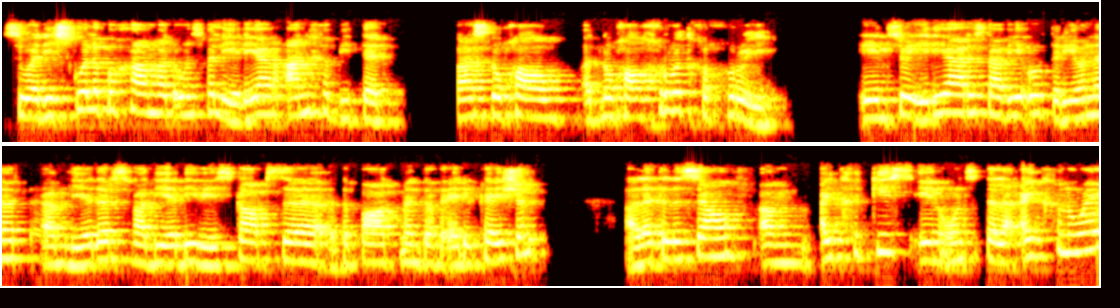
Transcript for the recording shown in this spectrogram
So die skoolprogram wat ons verlede jaar aangebied het was nogal het nogal groot gegroei. En so hierdie jaar is daar weer ook 300 um, ehm, leerders wat deur die Weskaapse Department of Education hulle het hulle self um uitget kies en ons het hulle uitgenooi.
